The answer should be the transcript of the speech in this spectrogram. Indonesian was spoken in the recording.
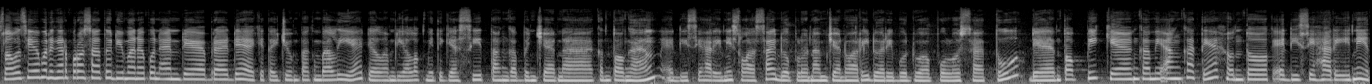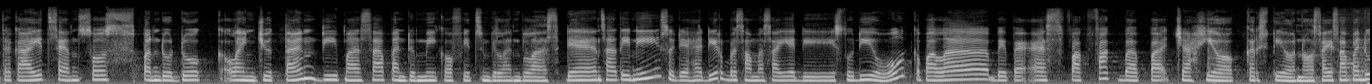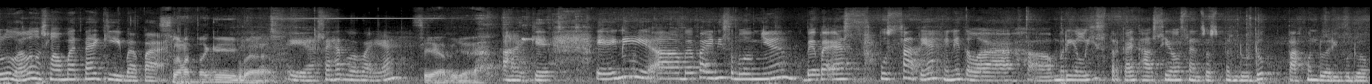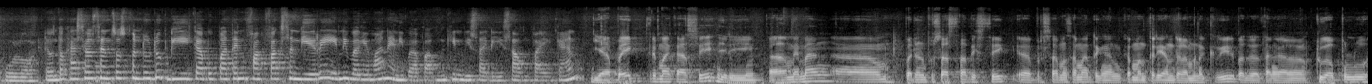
Selamat siang mendengar Pro 1 di mana pun Anda berada. Kita jumpa kembali ya dalam dialog mitigasi tanggap bencana Kentongan. Edisi hari ini Selasa 26 Januari 2021. Dan topik yang kami angkat ya untuk edisi hari ini terkait sensus penduduk lanjutan di masa pandemi COVID-19. Dan saat ini sudah hadir bersama saya di studio Kepala BPS Fakfak Bapak Cahyo Kristiono. Saya sapa dulu. Halo, selamat pagi Bapak. Selamat pagi Mbak. Mbak. Iya, sehat Bapak ya? Sehat ya. Oke. Ya ini uh, Bapak ini sebelumnya BPS Pusat ya, ini telah uh, merilis terkait hasil sensus penduduk tahun 2020. Dan untuk hasil sensus penduduk di Kabupaten Fakfak sendiri ini bagaimana nih Bapak? Mungkin bisa disampaikan? Ya, baik. Terima kasih. Jadi uh, memang uh, Badan Pusat Statistik uh, bersama-sama dengan Kementerian Dalam Negeri pada tanggal 21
